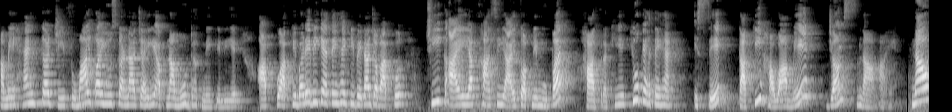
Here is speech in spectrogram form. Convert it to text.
हमें हैंकर चीफ रुमाल का यूज़ करना चाहिए अपना मुँह ढकने के लिए। आपको, आपके बड़े भी कहते हैं कि बेटा जब आपको छींक आए या खांसी आए तो अपने मुँह पर हाथ रखिए। क्यों कहते हैं? इससे ताकि हवा में जम्स ना आए। Now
